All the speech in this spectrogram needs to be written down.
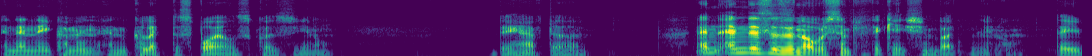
and then they come in and collect the spoils because you know they have the and and this is an oversimplification, but you know they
